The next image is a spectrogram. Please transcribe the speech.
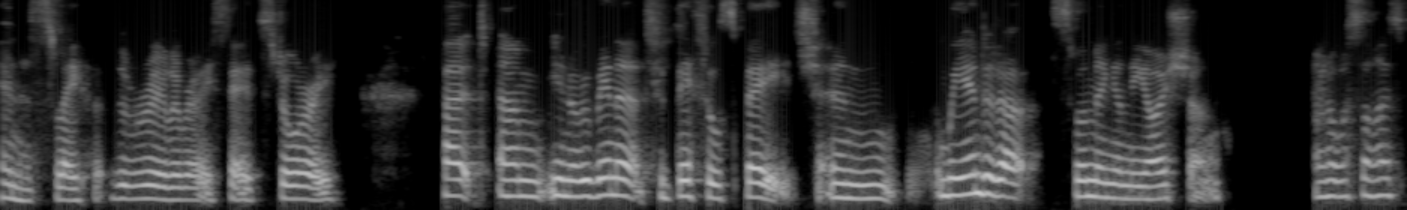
in his sleep. It was a really really sad story. But um, you know, we went out to Bethells Beach, and we ended up swimming in the ocean and it was the most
